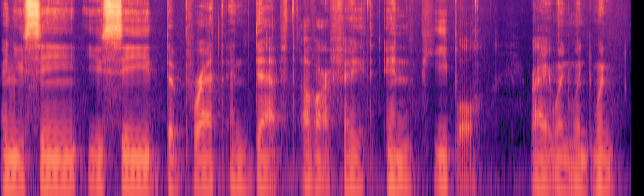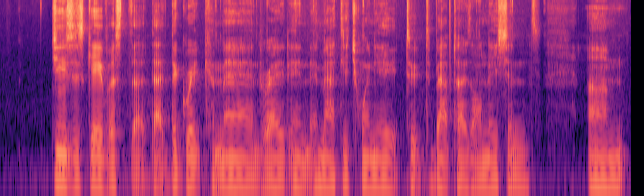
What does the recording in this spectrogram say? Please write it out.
and you see you see the breadth and depth of our faith in people, right? When when when Jesus gave us that, that the great command, right, in, in Matthew 28 to, to baptize all nations um,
